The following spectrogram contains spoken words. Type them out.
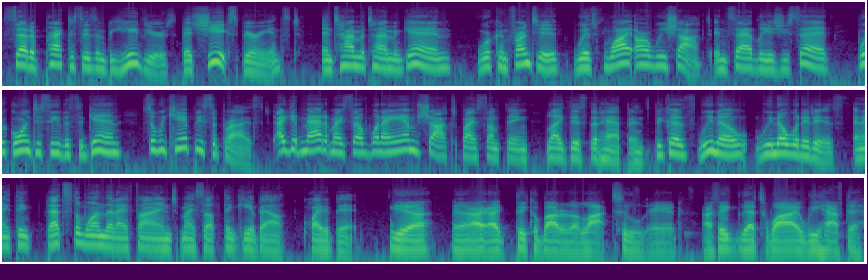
set of practices and behaviors that she experienced. And time and time again, we're confronted with why are we shocked? And sadly, as you said, we're going to see this again, so we can't be surprised. I get mad at myself when I am shocked by something like this that happens because we know we know what it is, and I think that's the one that I find myself thinking about quite a bit. Yeah, and I, I think about it a lot too, and I think that's why we have to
